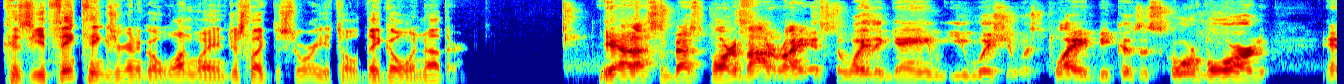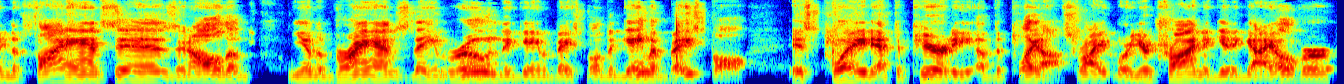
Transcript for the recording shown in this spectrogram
because you think things are going to go one way, and just like the story you told, they go another. Yeah, that's the best part about it, right? It's the way the game you wish it was played because the scoreboard and the finances and all the you know the brands they ruin the game of baseball. The game of baseball is played at the purity of the playoffs, right? Where you're trying to get a guy over,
